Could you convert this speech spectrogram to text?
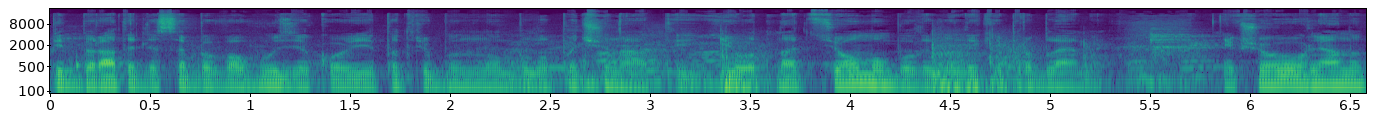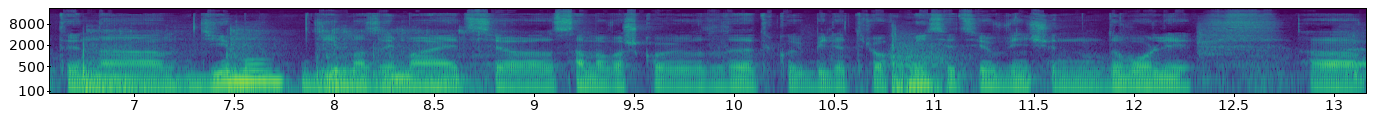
підбирати для себе вагу, з якої потрібно було починати. І от на цьому були великі проблеми. Якщо оглянути на Діму, Діма займається саме важкою атлетикою біля трьох місяців. Він ще доволі, е,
